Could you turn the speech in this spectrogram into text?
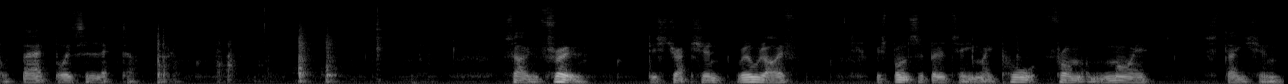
the bad boy selector. So through distraction real life responsibility may pull from my station.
